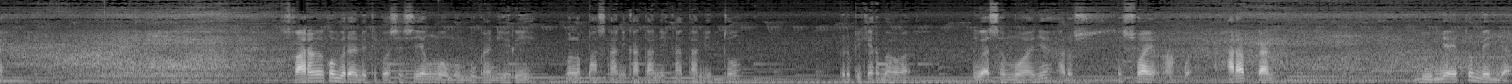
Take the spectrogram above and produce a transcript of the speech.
ya. Sekarang aku berada di posisi yang mau membuka diri melepaskan ikatan-ikatan itu berpikir bahwa nggak semuanya harus sesuai yang aku harapkan. Dunia itu beda.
